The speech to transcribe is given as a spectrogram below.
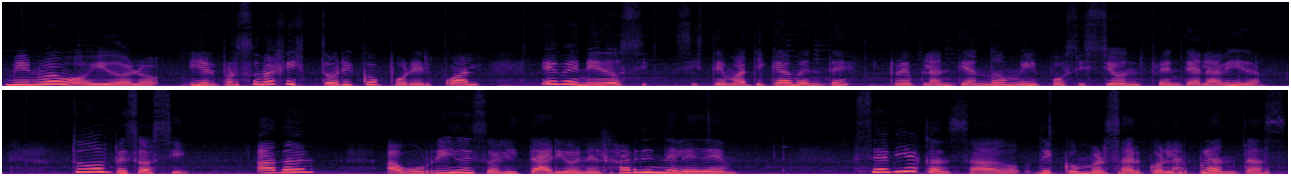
mi nuevo ídolo y el personaje histórico por el cual he venido sistemáticamente replanteando mi posición frente a la vida. Todo empezó así. Adán, aburrido y solitario en el jardín del Edén, se había cansado de conversar con las plantas,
